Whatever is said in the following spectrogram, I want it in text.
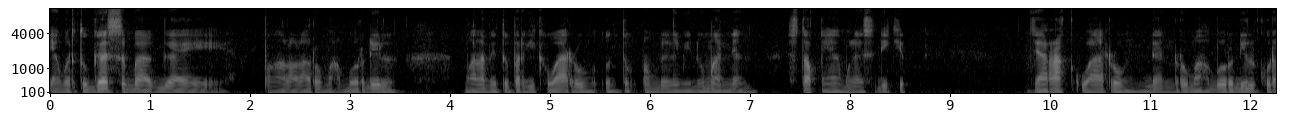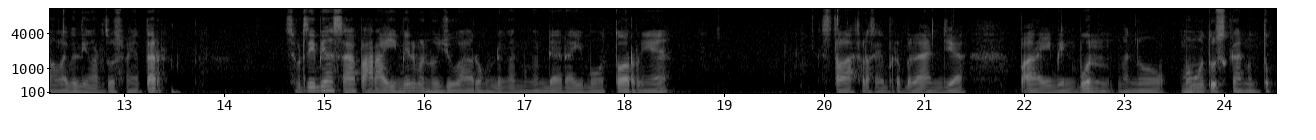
yang bertugas sebagai pengelola rumah bordil malam itu pergi ke warung untuk membeli minuman yang stoknya mulai sedikit. Jarak warung dan rumah bordil kurang lebih 500 meter. Seperti biasa, Pak Raimin menuju warung dengan mengendarai motornya. Setelah selesai berbelanja, Pak Raimin pun memutuskan untuk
